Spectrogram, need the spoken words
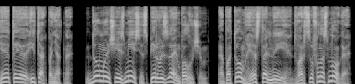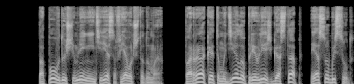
Это и так понятно. Думаю, через месяц первый займ получим. А потом и остальные. Дворцов у нас много. По поводу ущемления интересов я вот что думаю. Пора к этому делу привлечь Гастап и особый суд.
